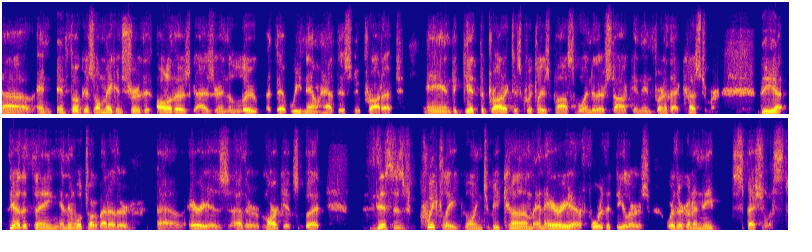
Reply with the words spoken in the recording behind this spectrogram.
uh, and, and focus on making sure that all of those guys are in the loop that we now have this new product and to get the product as quickly as possible into their stock and in front of that customer. The uh, the other thing, and then we'll talk about other uh, areas, other markets, but this is quickly going to become an area for the dealers where they're going to need specialists.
